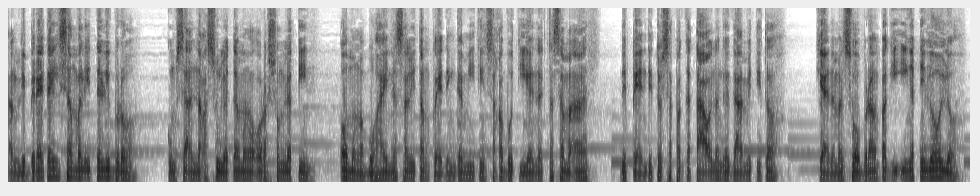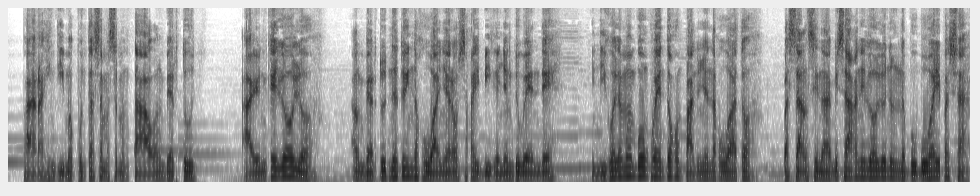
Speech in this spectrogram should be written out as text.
Ang libreta ay isang maliit na libro kung saan nakasulat ang mga orasyong Latin o mga buhay na salitang pwedeng gamitin sa kabutihan at kasamaan. Depende to sa pagkatao ng gagamit nito. Kaya naman sobrang pag-iingat ni Lolo para hindi mapunta sa masamang tao ang bertud. Ayon kay Lolo, ang bertud na to ay nakuha niya raw sa kaibigan niyang duwende. Hindi ko alam ang buong kwento kung paano niya nakuha to. Basta ang sinabi sa akin ni Lolo nung nabubuhay pa siya,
